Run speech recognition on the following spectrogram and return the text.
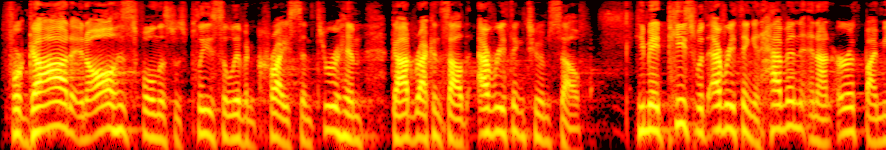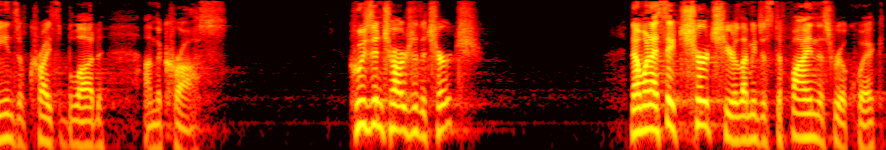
For God in all his fullness was pleased to live in Christ, and through him God reconciled everything to himself. He made peace with everything in heaven and on earth by means of Christ's blood on the cross. Who's in charge of the church? Now, when I say church here, let me just define this real quick.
